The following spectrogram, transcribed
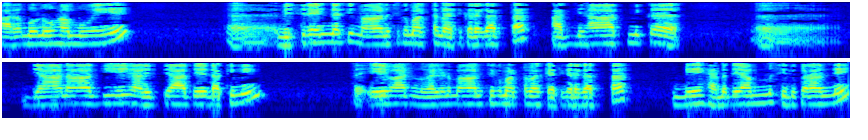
අරමුණු හමුවේ විසිරෙන්නේ නැති මානසික මට්ටම ඇති කරගත්තත් අධ්‍යාත්මික ධානාදී අනිත්‍ය ආදී දකිමින් ඒ වාට නොවැළෙන මානසික මට්ටමක් ඇති කරගත්තත් මේ හැම දෙයක්ම සිදු කරන්නේ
